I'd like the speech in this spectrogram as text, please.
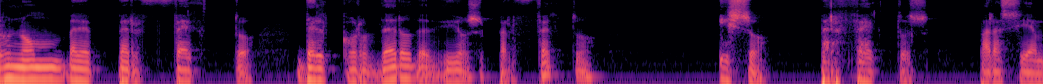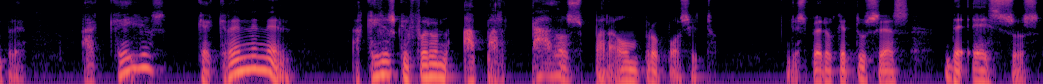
un hombre perfecto, del Cordero de Dios perfecto, hizo perfectos para siempre aquellos que creen en Él, aquellos que fueron apartados para un propósito. Yo espero que tú seas de esos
